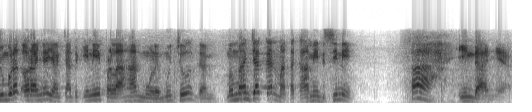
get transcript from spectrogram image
Sumberat oranye yang cantik ini perlahan mulai muncul dan memanjakan mata kami di sini. Ah, indahnya.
